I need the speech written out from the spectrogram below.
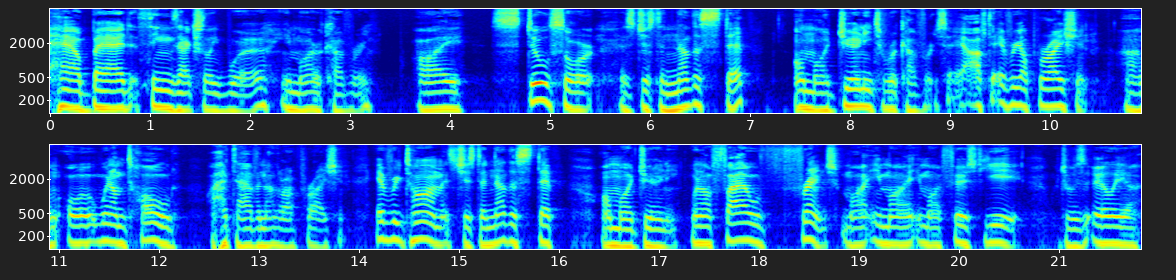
how bad things actually were in my recovery, I still saw it as just another step on my journey to recovery. So after every operation, um, or when I'm told I had to have another operation, every time it's just another step on my journey. When I failed French, my in my in my first year, which was earlier,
